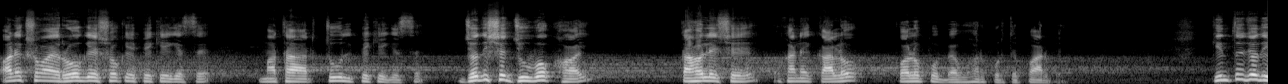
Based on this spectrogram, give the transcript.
অনেক সময় রোগে, শোকে পেকে গেছে, মাথার চুল পেকে গেছে। যদি সে যুবক হয়, তাহলে সে ওখানে কালো কলপও ব্যবহার করতে পারবে। কিন্তু যদি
